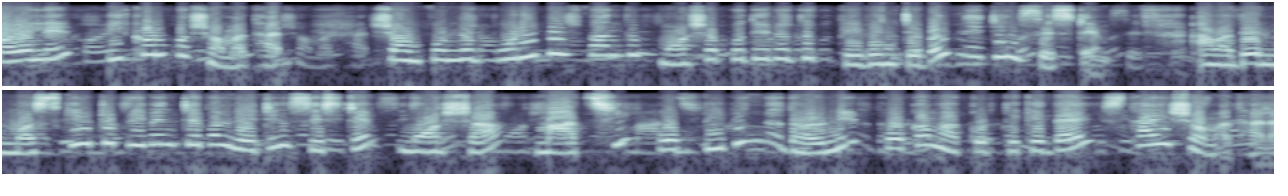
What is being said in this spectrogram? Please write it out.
কয়েলের বিকল্প সমাধান। সম্পূর্ণ পরিবেশ বান্ধব মশা প্রতিরোধক প্রিভেন্টেবল নেটিং সিস্টেম আমাদের মসকিউটো প্রিভেন্টেবল নেটিং সিস্টেম মশা মাছি ও বিভিন্ন ধরনের পোকামাকড় থেকে দেয় স্থায়ী সমাধান।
